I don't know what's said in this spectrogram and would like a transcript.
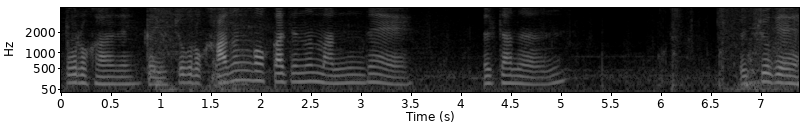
이쪽으로 가야 되니까 이쪽으로 가는 것까지는 맞는데 일단은 이쪽에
